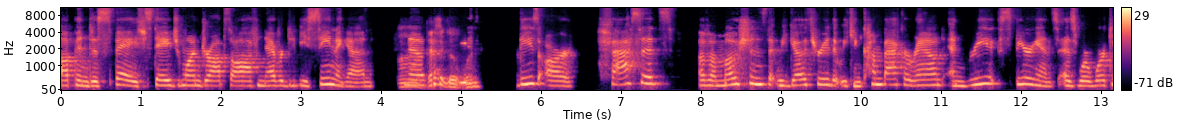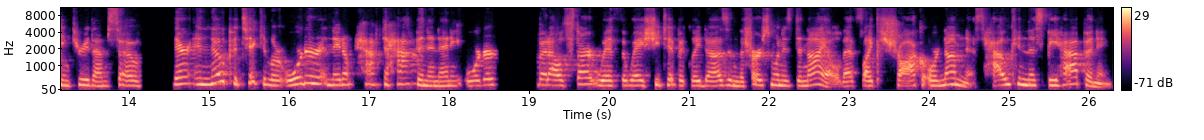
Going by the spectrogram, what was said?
up into space. Stage one drops off, never to be seen again. Uh, now, that's a good one. These are facets of emotions that we go through that we can come back around and re experience as we're working through them. So, they're in no particular order and they don't have to happen in any order. But I'll start with the way she typically does. And the first one is denial. That's like shock or numbness. How can this be happening?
